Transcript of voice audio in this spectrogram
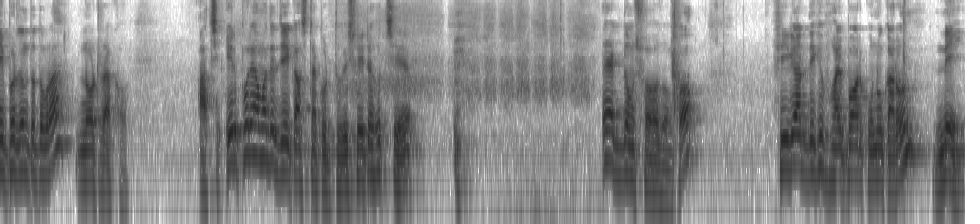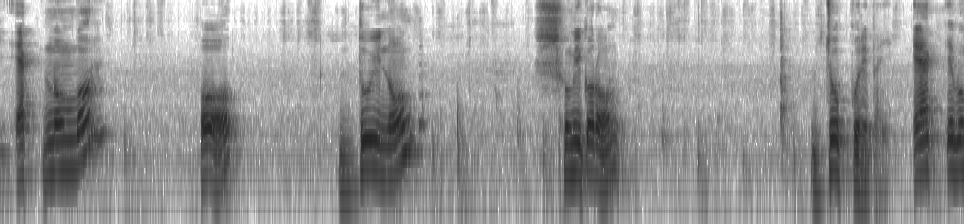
এই পর্যন্ত তোমরা নোট রাখো। আচ্ছা এরপরে আমাদের যে কাজটা করতে হবে সেটা হচ্ছে একদম সহজ অঙ্ক। ফিগার দেখে ভয় পাওয়ার কোনো কারণ নেই। এক নম্বর ও দুই নং সমীকরণ যোগ করে পাই। এক এবং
